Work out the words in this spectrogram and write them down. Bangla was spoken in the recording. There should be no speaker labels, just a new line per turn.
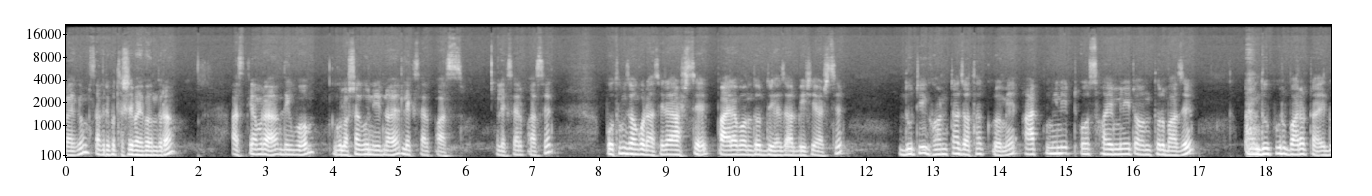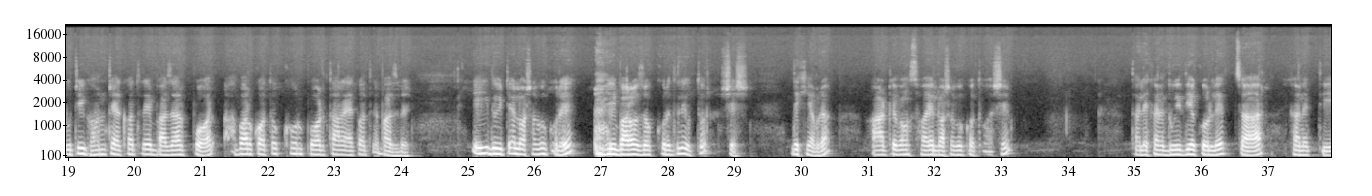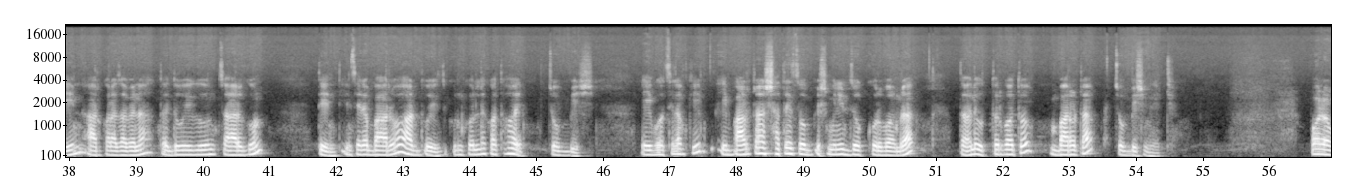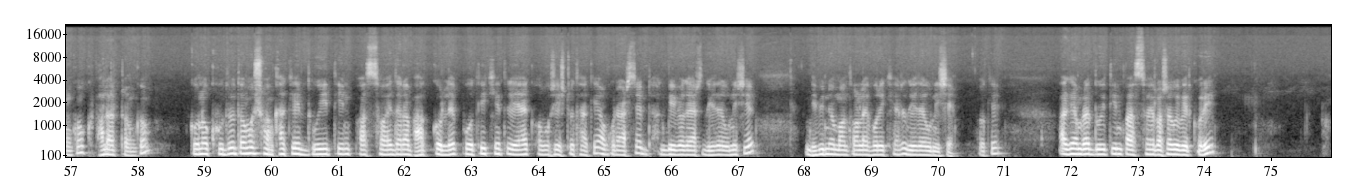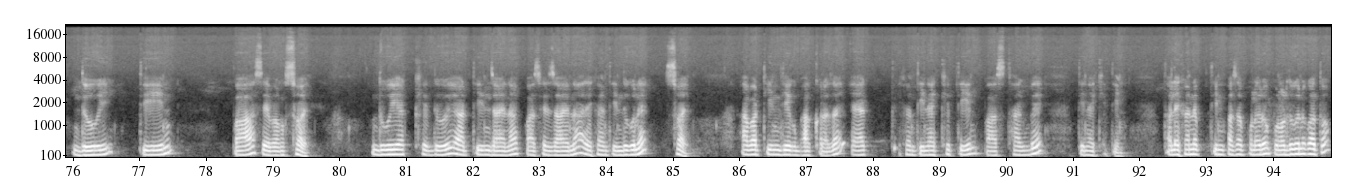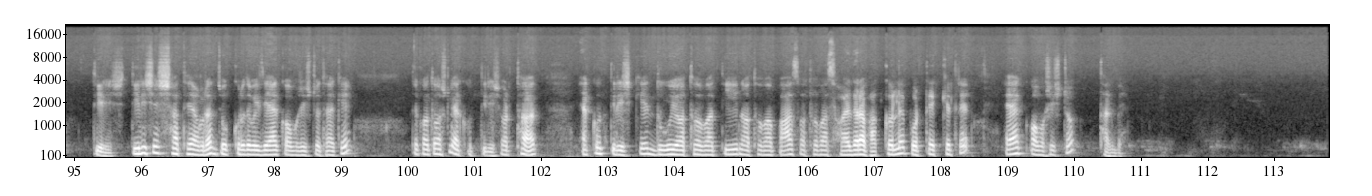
আসসালামাইকুম চাকরি প্রত্যাশী ভাই বন্ধুরা আজকে আমরা দেখব লসাগু নির্ণয়ের লেকচার পাস লেকচার পাসের প্রথম যে অঙ্কটা আছে, এটা আসছে পায়রা বন্দর দুই হাজার বিশে আসছে। দুটি ঘণ্টা যথাক্রমে আট মিনিট ও ছয় মিনিট অন্তর বাজে। দুপুর বারোটায় দুটি ঘণ্টা একত্রে বাজার পর আবার কতক্ষণ পর তারা একত্রে বাজবে? এই দুইটা লসাগু করে এই বারো যোগ করে দিলে উত্তর শেষ। দেখি আমরা। আট এবং ছয়ের লসাগু কত আসে? তাহলে এখানে দুই দিয়ে করলে চার, এখানে তিন, আর করা যাবে না। তাই দুই গুণ চার গুণ তিন। তিন সেটা বারো আর দুই গুণ করলে কত হয়? চব্বিশ। এই বলছিলাম কি, এই বারোটার সাথে চব্বিশ মিনিট যোগ করব আমরা, তাহলে উত্তর কত? বারোটা চব্বিশ মিনিট। পরের অঙ্ক, খুব ভালো একটা অঙ্ক। কোনো ক্ষুদ্রতম সংখ্যাকে দুই, তিন, পাঁচ, ছয় দ্বারা ভাগ করলে প্রতি ক্ষেত্রে এক অবশিষ্ট থাকে। অঙ্কটা আসছে ডাক বিভাগে আসছে দুই হাজার উনিশে। বিভিন্ন মন্ত্রণালয় পরীক্ষা আসছে দুই হাজার উনিশে। ওকে? আগে আমরা দুই, তিন, পাঁচ, ছয় লসাগু বের করি। দুই, তিন, পাঁচ এবং ছয়। দুই এক দুই আর তিন যায় না, পাঁচে যায় না এখানে তিন দুগুণে ছয়। আবার তিন দিয়ে ভাগ করা যায়। এক এখানে তিন একে তিন, পাঁচ থাকবে তিন একে তিন। তাহলে এখানে তিন, পাঁচা পনেরো পনেরো দুগুণে কত? তিরিশ। তিরিশের সাথে আমরা যোগ করে দেবো, এই যে এক অবশিষ্ট থাকে, তো কত আসলো? একত্রিশ। অর্থাৎ একত্রিশকে দুই অথবা তিন অথবা পাঁচ অথবা ছয় দ্বারা ভাগ করলে প্রত্যেক ক্ষেত্রে এক অবশিষ্ট থাকবে।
